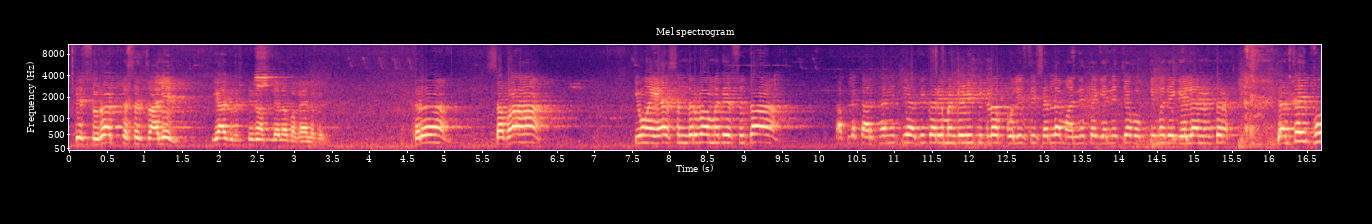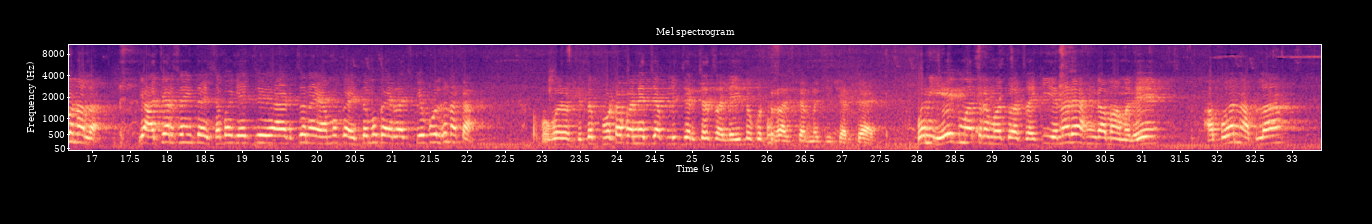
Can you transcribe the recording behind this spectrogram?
ते सुरात कसं चालेल या दृष्टीनं आपल्याला बघायला पाहिजे खरं सभा किंवा या संदर्भामध्ये सुद्धा आपल्या कारखान्याची अधिकारी मंडळी तिकडं पोलीस स्टेशनला मान्यता घेण्याच्या बाबतीमध्ये गेल्यानंतर त्यांचाही फोन आला की आचारसंहिता आहे सभा घ्यायची अडचण आहे अमुक आहे तमुक आहे राजकीय बोलू नका. तिथं पोटा पाण्याची आपली चर्चा चालली आहे, इथं कुठं राजकारणाची चर्चा आहे? पण एक मात्र महत्वाचं आहे की येणाऱ्या हंगामामध्ये आपण आपला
